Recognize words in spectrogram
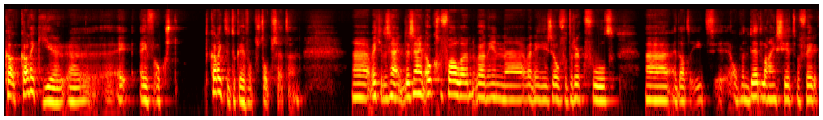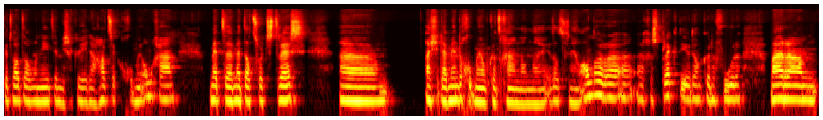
kan, kan ik hier uh, even ook, kan ik dit ook even op stop zetten? Uh, weet je, er zijn, er zijn ook gevallen waarin, waarin je zoveel druk voelt. en dat iets op een deadline zit of weet ik het wat allemaal niet. En misschien kun je daar hartstikke goed mee omgaan met, met dat soort stress. Ehm, als je daar minder goed mee om kunt gaan, dan uh, dat is een heel ander uh, gesprek die we dan kunnen voeren. Maar, um,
